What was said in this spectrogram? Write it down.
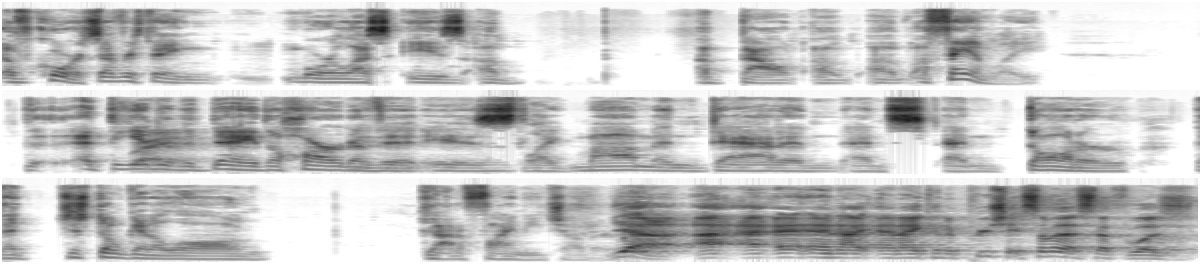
of course everything more or less is a, about a, a, family at the end right. of the day the heart of mm-hmm. it is like mom and dad and and and daughter that just don't get along got to find each other. Yeah I, I, and i and i can appreciate some of that stuff was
